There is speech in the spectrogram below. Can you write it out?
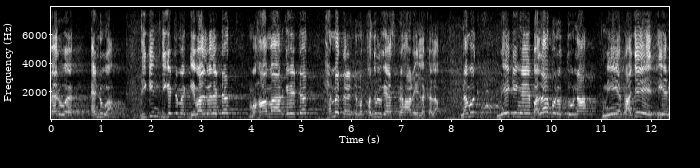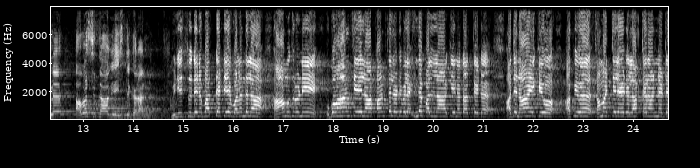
බැරුව ඇඬුවා. දිගින් දිගටම ගෙවල් වලටත් මහා මාර්ගයටත් හැමතැනටම කඳුළු ගෑස් ප්‍රහාර එල්ල කළා. නමුත් මේකෙන් අය බලාපොරොත්තු වුණා මේ රජයේ තියෙන අවශ්‍යතාවය ඉෂ්ට කරන්න. මිනිස්සු දෙන බත් ඇටේ වළඳලා හාමුදුරනේ ඔබ වහන්සේලා පන්සලට වෙලා ඉඳපල්ලා කියන தත්වෙට අද නායකයෝ අපිව සමච්චලයට ලක් කරන්නට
